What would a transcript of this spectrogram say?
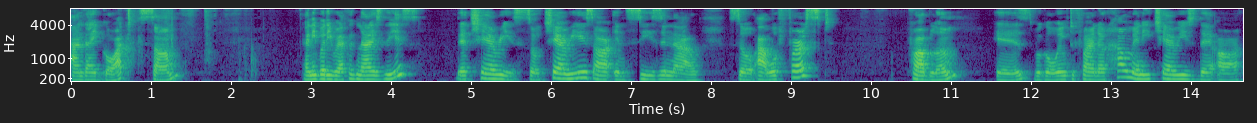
and I got some Anybody recognize these? They're cherries. So cherries are in season now. So our first problem is we're going to find out how many cherries there are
